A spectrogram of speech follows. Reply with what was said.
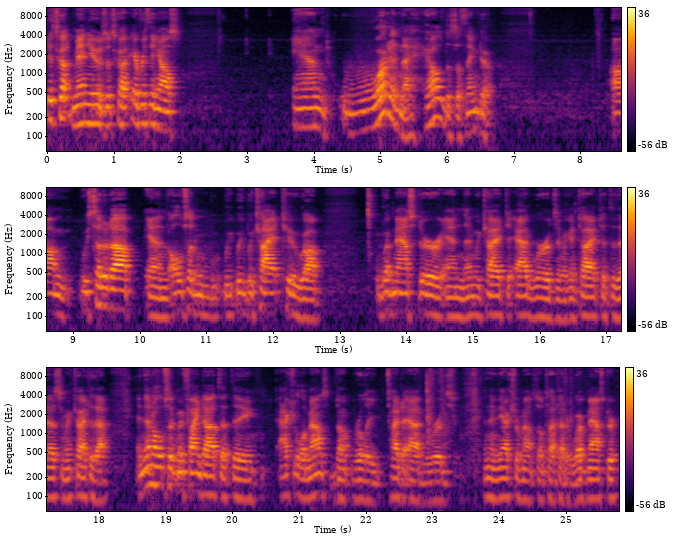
It's got menus, it's got everything else. And what in the hell does the thing do? Um, we set it up, and all of a sudden we, we, we tie it to uh, Webmaster, and then we tie it to AdWords, and we can tie it to, this, and we tie it to that. And then all of a sudden we find out that the actual amounts don't really tie to AdWords, and then the actual amounts don't tie to Webmaster.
